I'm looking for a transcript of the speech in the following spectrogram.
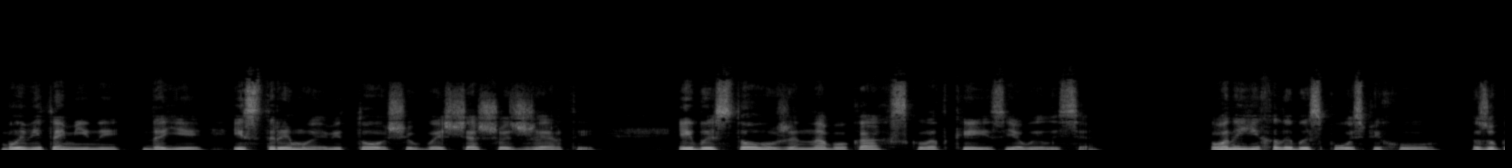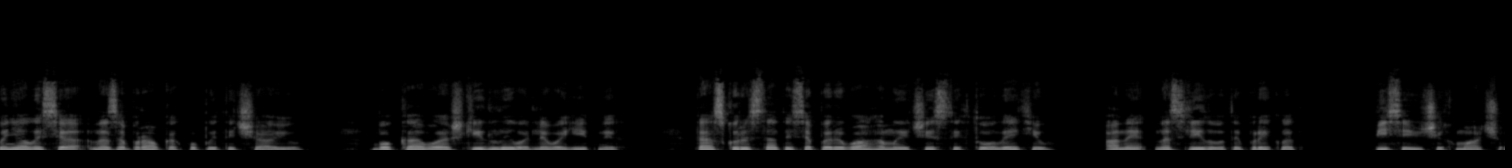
бо й вітаміни дає і стримує від того, щоб весь час щось жерти. І без того вже на боках складки з'явилися. Вони їхали без поспіху, зупинялися на заправках попити чаю, бо кава шкідлива для вагітних, та скористатися перевагами чистих туалетів, а не наслідувати приклад пісяючих мачо.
